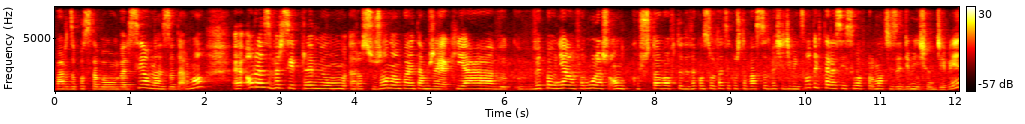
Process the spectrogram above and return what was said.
bardzo podstawową wersję, ona jest za darmo, e, oraz wersję premium rozszerzoną. Pamiętam, że jak ja wy, wypełniałam formularz, on kosztował wtedy, ta konsultacja kosztowała 129 zł, teraz jest chyba w promocji za 99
